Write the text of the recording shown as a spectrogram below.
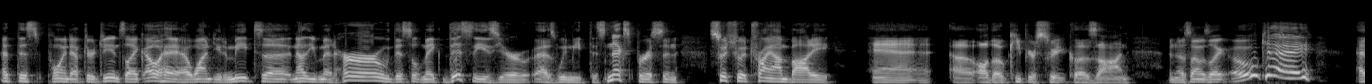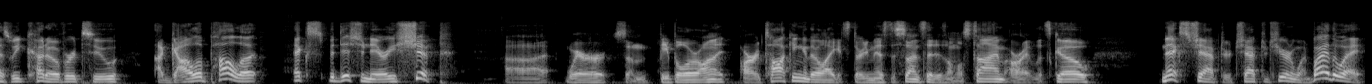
at this point after Jin's like, oh hey, I want you to meet uh, now that you've met her, this will make this easier as we meet this next person switch to a Trion body, and uh, although keep your street clothes on. And Osamu was like, okay. As we cut over to a Galopoula expeditionary ship, uh, where some people are on it are talking, and they're like, it's 30 minutes to sunset, it's almost time. All right, let's go. Next chapter, chapter 201. By the way,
